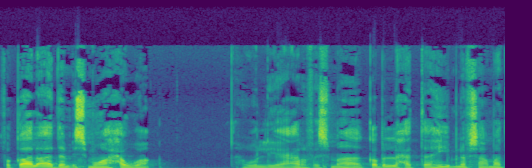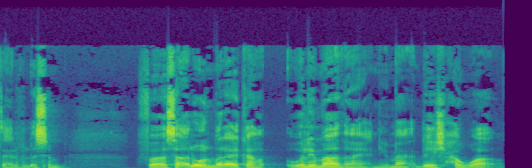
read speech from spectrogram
فقال آدم اسمها حواء. هو اللي يعرف اسمها قبل حتى هي بنفسها ما تعرف الاسم. فسألوه الملائكة ولماذا يعني؟ مع ليش حواء؟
